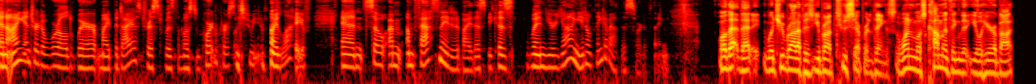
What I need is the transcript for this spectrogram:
and I entered a world where my podiatrist was the most important person to me in my life, and so I'm I'm fascinated by this because when you're young, you don't think about this sort of thing. Well, that that what you brought up is you brought up two separate things. The one most common thing that you'll hear about,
